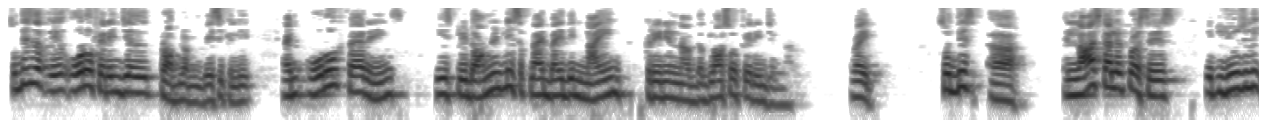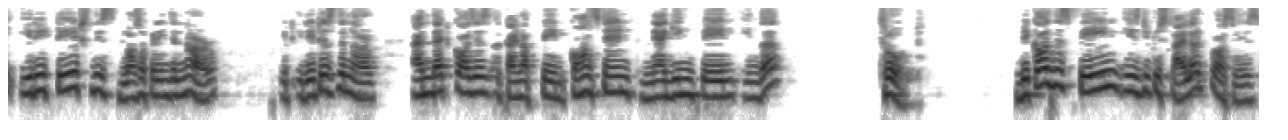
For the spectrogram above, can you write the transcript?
So this is a oropharyngeal problem basically and oropharynx is predominantly supplied by the ninth cranial nerve, the glossopharyngeal nerve, right? So this uh, enlarged styloid process, it usually irritates this glossopharyngeal nerve, it irritates the nerve and that causes a kind of pain, constant nagging pain in the throat. Because this pain is due to styloid process,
